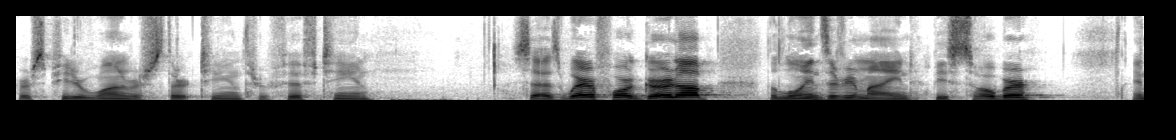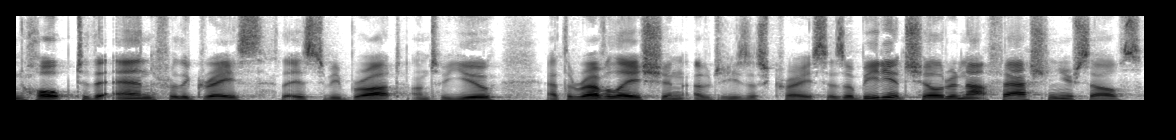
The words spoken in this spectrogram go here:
First Peter 1, verse 13 through 15 says, Wherefore gird up the loins of your mind, be sober, in hope to the end for the grace that is to be brought unto you at the revelation of Jesus Christ. As obedient children, not fashion yourselves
